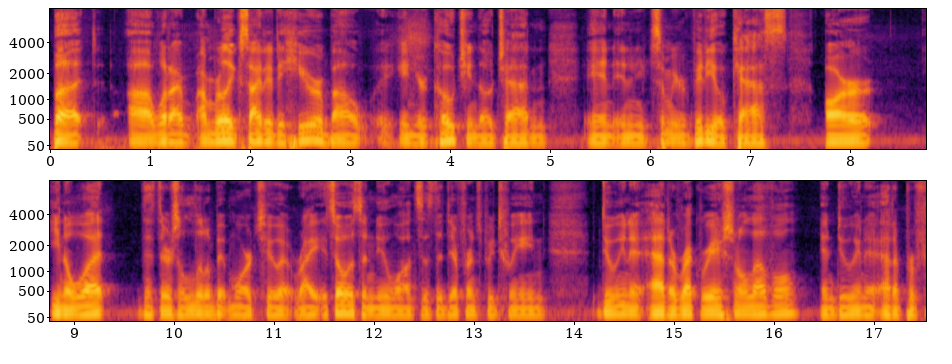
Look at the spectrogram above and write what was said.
But uh, what I'm, I'm really excited to hear about in your coaching, though, Chad, and, and in some of your video casts are, you know what, that there's a little bit more to it, right? It's always the nuances, the difference between doing it at a recreational level and doing it at a prof,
